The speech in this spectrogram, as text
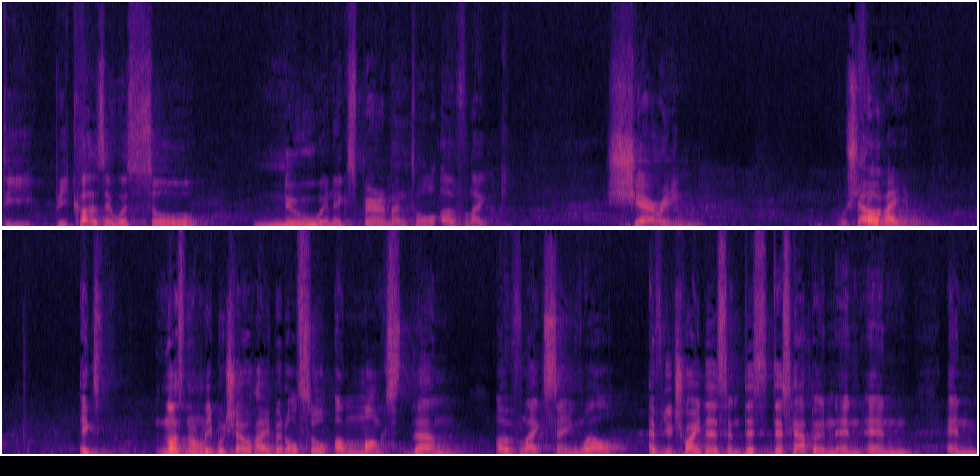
the because it was so new and experimental of like sharing Bouche à oreille. ex- not only bouche à oreille, but also amongst them of like saying, well, have you tried this? And this this happened, and and and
